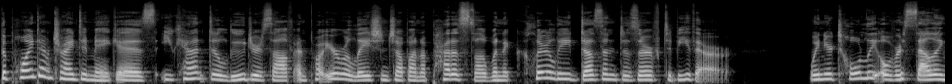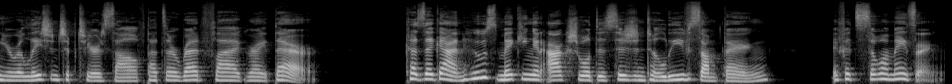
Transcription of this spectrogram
The point I'm trying to make is you can't delude yourself and put your relationship on a pedestal when it clearly doesn't deserve to be there. When you're totally overselling your relationship to yourself, that's a red flag right there. Because again, who's making an actual decision to leave something if it's so amazing?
